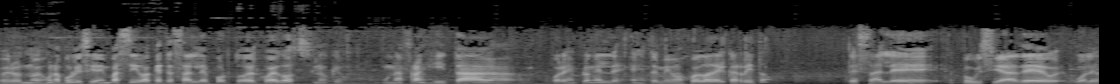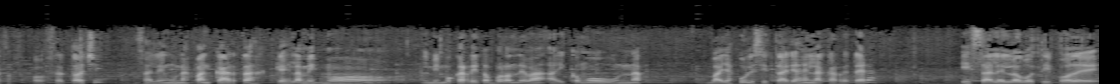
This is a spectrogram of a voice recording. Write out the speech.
Pero no es una publicidad invasiva que te sale por todo el juego, sino que una franjita, por ejemplo, en, el, en este mismo juego del carrito, te sale publicidad de Wallet of, Satoshi, salen unas pancartas que es la mismo, el mismo carrito por donde va, hay como unas vallas publicitarias en la carretera y sale el logotipo de,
